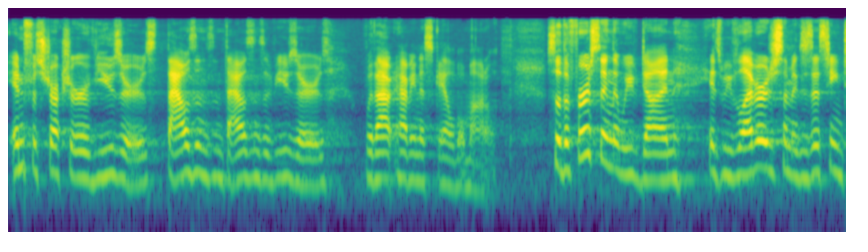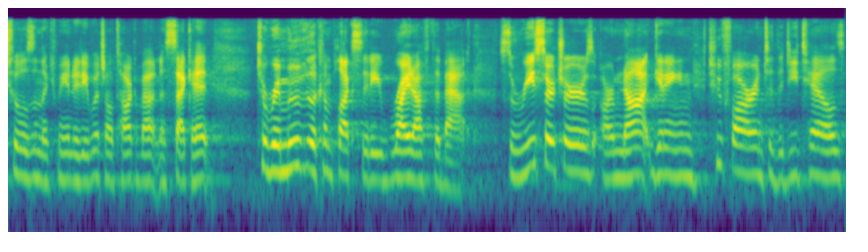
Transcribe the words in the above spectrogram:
infrastructure of users, thousands and thousands of users, without having a scalable model. So the first thing that we've done is we've leveraged some existing tools in the community, which I'll talk about in a second, to remove the complexity right off the bat. So researchers are not getting too far into the details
